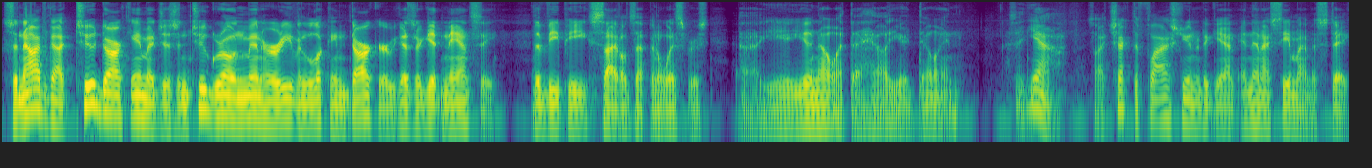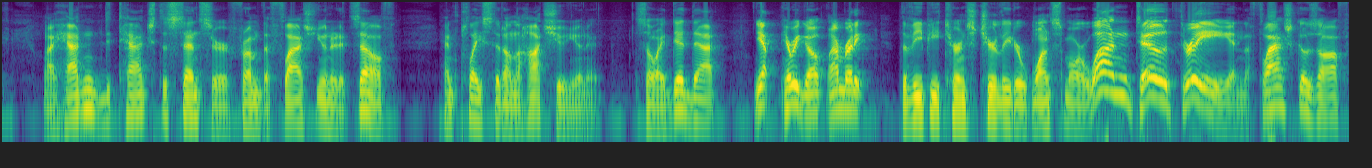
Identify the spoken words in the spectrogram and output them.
So now I've got two dark images and two grown men who are even looking darker because they're getting antsy. The VP sidles up and whispers, uh, you, you know what the hell you're doing. I said, Yeah, so I check the flash unit again, and then I see my mistake. I hadn't detached the sensor from the flash unit itself and placed it on the hot shoe unit. So I did that. Yep, here we go. I'm ready. The VP turns cheerleader once more. One, two, three. And the flash goes off,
